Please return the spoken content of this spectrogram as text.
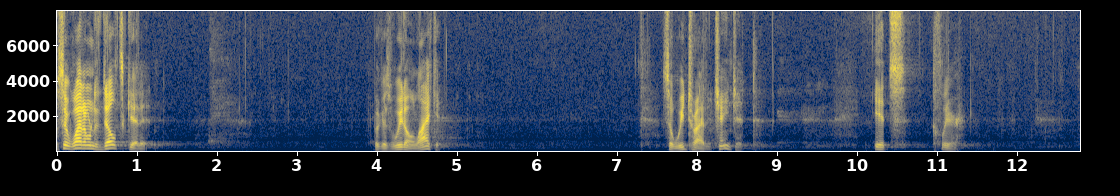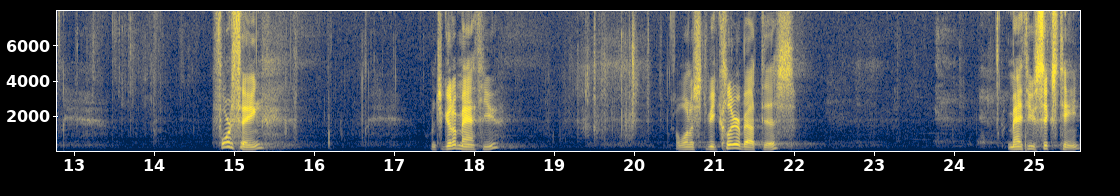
So, why don't adults get it? Because we don't like it. So we try to change it. It's clear. Fourth thing, once you go to Matthew, I want us to be clear about this. Matthew 16,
